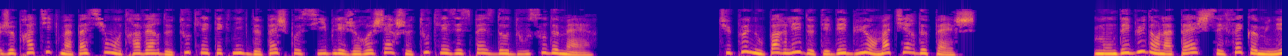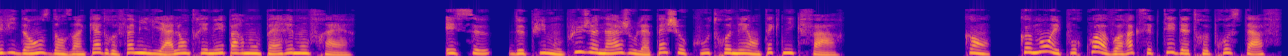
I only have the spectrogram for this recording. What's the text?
je pratique ma passion au travers de toutes les techniques de pêche possibles et je recherche toutes les espèces d'eau douce ou de mer. Tu peux nous parler de tes débuts en matière de pêche? Mon début dans la pêche s'est fait comme une évidence dans un cadre familial entraîné par mon père et mon frère. Et ce, depuis mon plus jeune âge où la pêche au cou trônait en technique phare. Quand, comment et pourquoi avoir accepté d'être pro-staff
